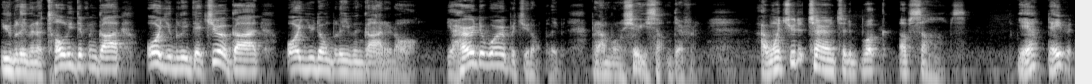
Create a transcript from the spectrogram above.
You believe in a totally different God, or you believe that you're a God, or you don't believe in God at all. You heard the word, but you don't believe it. But I'm going to show you something different. I want you to turn to the book of Psalms. Yeah, David.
